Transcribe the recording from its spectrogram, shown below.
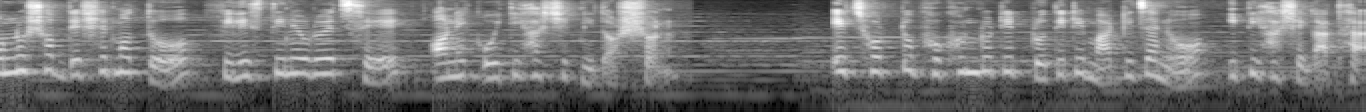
অন্য সব দেশের মতো ফিলিস্তিনেও রয়েছে অনেক ঐতিহাসিক নিদর্শন। এই ছোট্ট ভূখণ্ডটির প্রতিটি মাটি যেন ইতিহাসে গাথা।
